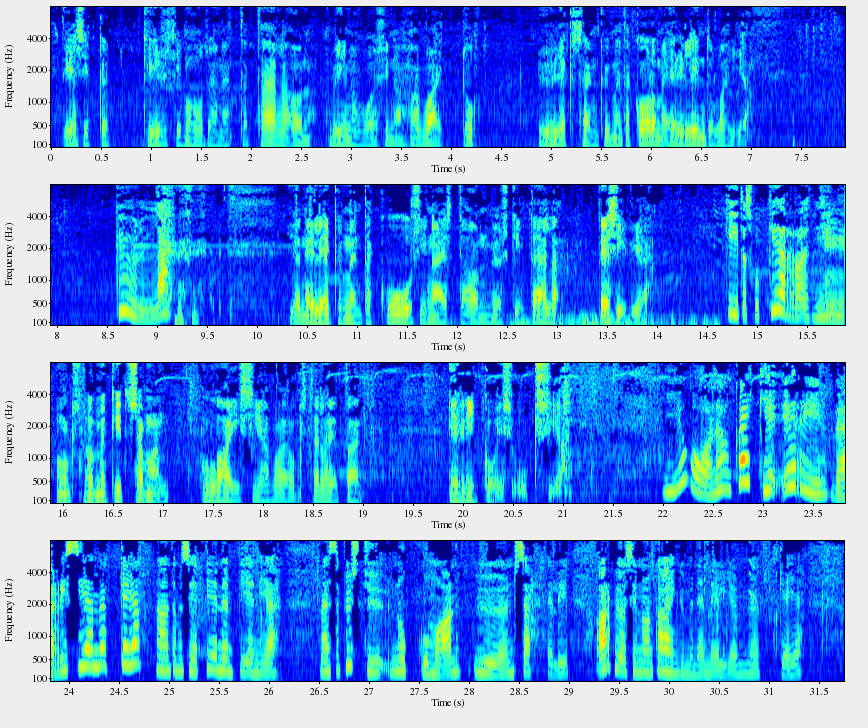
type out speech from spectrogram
Tiesitkö Kirsi muuten, että täällä on viime vuosina havaittu 93 eri lintulajia? Kyllä. ja 46 näistä on myöskin täällä pesiviä kiitos kun kerroit. Niin... Mm, onko nuo mökit samanlaisia vai onko täällä jotain erikoisuuksia? Joo, nämä on kaikki eri värisiä mökkejä. Nämä on tämmöisiä pienen pieniä. Näissä pystyy nukkumaan yönsä, eli arvioisin noin 24 mökkejä.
